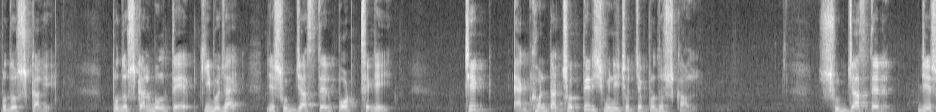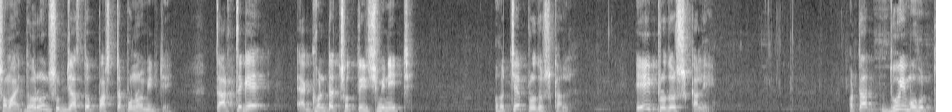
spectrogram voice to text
প্রদোষকালে। প্রদোষকাল বলতে কি বোঝায়? যে সূর্যাস্তের পর থেকে ঠিক এক ঘণ্টা ছত্রিশ মিনিট হচ্ছে প্রদোষকাল সূর্যাস্তের যে সময়, ধরুন সূর্যাস্ত পাঁচটা পনেরো মিনিটে, তার থেকে এক ঘণ্টা ছত্রিশ মিনিট হচ্ছে প্রদোষকাল এই প্রদোষকালে অর্থাৎ দুই মুহূর্ত,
